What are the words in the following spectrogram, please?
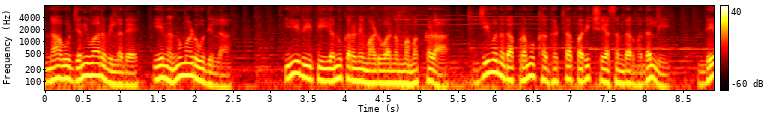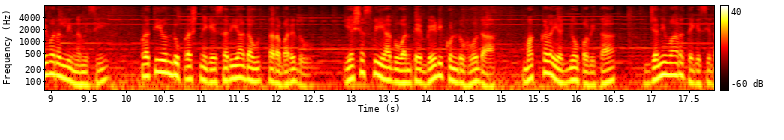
ನಾವು ಜನಿವಾರವಿಲ್ಲದೆ ಏನನ್ನು ಮಾಡುವುದಿಲ್ಲ. ಈ ರೀತಿ ಅನುಕರಣೆ ಮಾಡುವ ನಮ್ಮ ಮಕ್ಕಳ ಜೀವನದ ಪ್ರಮುಖ ಘಟ್ಟ ಪರೀಕ್ಷೆಯ ಸಂದರ್ಭದಲ್ಲಿ ದೇವರಲ್ಲಿ ನಮಿಸಿ ಪ್ರತಿಯೊಂದು ಪ್ರಶ್ನೆಗೆ ಸರಿಯಾದ ಉತ್ತರ ಬರೆದು ಯಶಸ್ವಿಯಾಗುವಂತೆ ಬೇಡಿಕೊಂಡು ಹೋದ ಮಕ್ಕಳ ಯಜ್ಞೋಪವಿತ ಜನಿವಾರ ತೆಗೆಸಿದ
